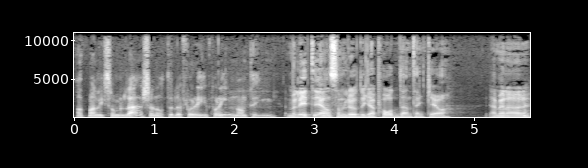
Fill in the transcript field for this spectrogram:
att man liksom lär sig något eller får in, får in någonting. Men lite grann som Luddiga podden tänker jag. Jag menar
